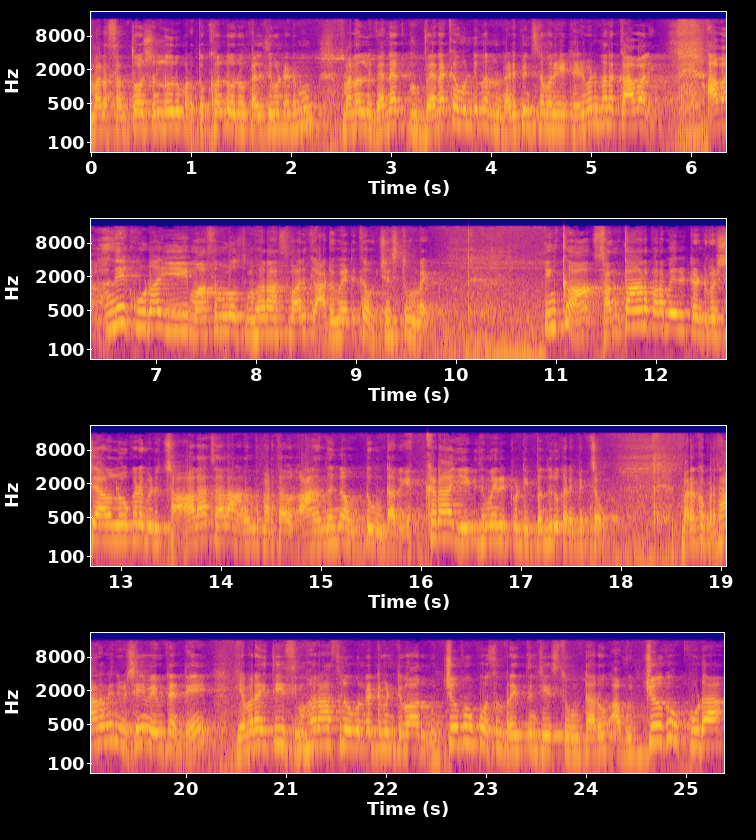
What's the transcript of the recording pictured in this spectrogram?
మన సంతోషంలోనూ మన దుఃఖంలోనూ కలిసి ఉండటము మనల్ని వెనక వెనక ఉండి మనం నడిపించడం అనేటటువంటి మనకు కావాలి. అవన్నీ కూడా ఈ మాసంలో సింహరాశి వారికి ఆటోమేటిక్గా వచ్చేస్తూ ఉన్నాయి. ఇంకా సంతానపరమైనటువంటి విషయాలలో కూడా వీరు చాలా చాలా ఆనందపడతారు ఆనందంగా ఉంటూ ఉంటారు. ఎక్కడా ఏ విధమైనటువంటి ఇబ్బందులు కనిపించవు. మరొక ప్రధానమైన విషయం ఏమిటంటే ఎవరైతే సింహరాశిలో ఉన్నటువంటి వారు ఉద్యోగం కోసం ప్రయత్నం చేస్తూ ఉంటారో ఆ ఉద్యోగం కూడా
